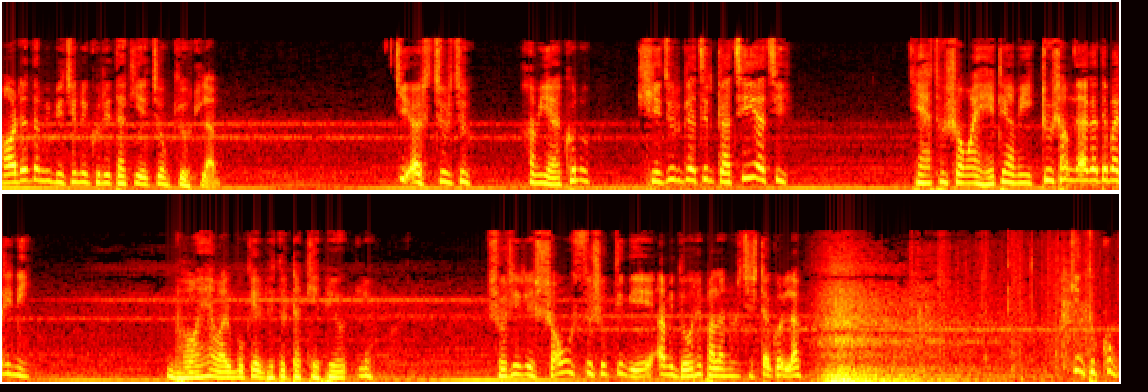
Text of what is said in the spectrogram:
হঠাৎ আমি পিছনে ঘুরে তাকিয়ে চমকে উঠলাম। কি আশ্চর্য! আমি এখনও খেজুর গাছের কাছেই আছি। এত সময় হেঁটে আমি একটু সামনে আগাতে পারিনি। ভয় আমার বুকের ভেতরটা কেঁপে উঠল। শরীরের সমস্ত শক্তি দিয়ে আমি দৌড়ে পালানোর চেষ্টা করলাম। কিন্তু খুব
